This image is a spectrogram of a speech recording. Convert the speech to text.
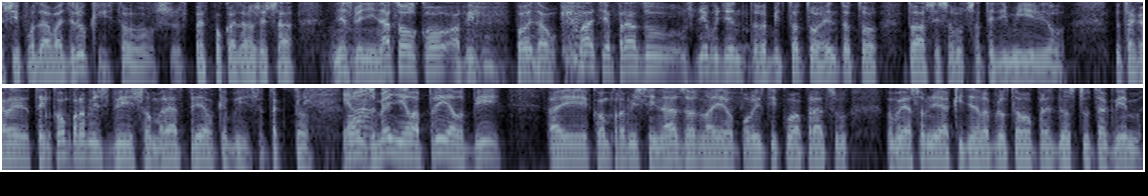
si podávať ruky. To už predpokladám, že sa nezmení natoľko, aby povedal, máte pravdu, už nebudem robiť toto, hen toto, to asi som sa tedy mýril. No tak ale ten kompromis by som rád prijal, keby sa takto ja on mám... zmenil a prijal by aj kompromisný názor na jeho politiku a prácu, lebo ja som nejaký deň robil toho prednostu, tak viem,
